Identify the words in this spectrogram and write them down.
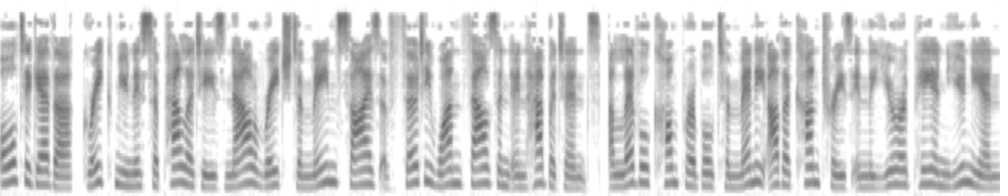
Altogether, Greek municipalities now reached a mean size of 31,000 inhabitants, a level comparable to many other countries in the European Union.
